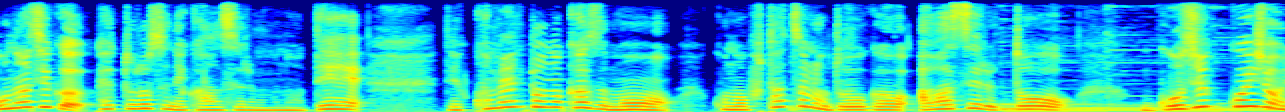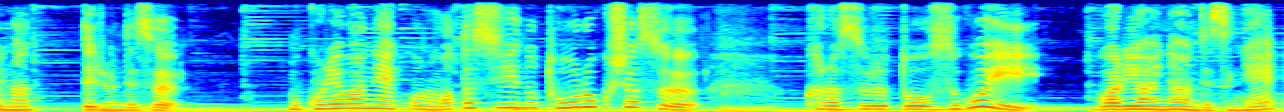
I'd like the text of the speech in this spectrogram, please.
同じくペットロスに関するものででコメントの数もこの2つの動画を合わせると50個以上になってるんです。もうこれはねこの私の登録者数からするとすごい割合なんですね。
